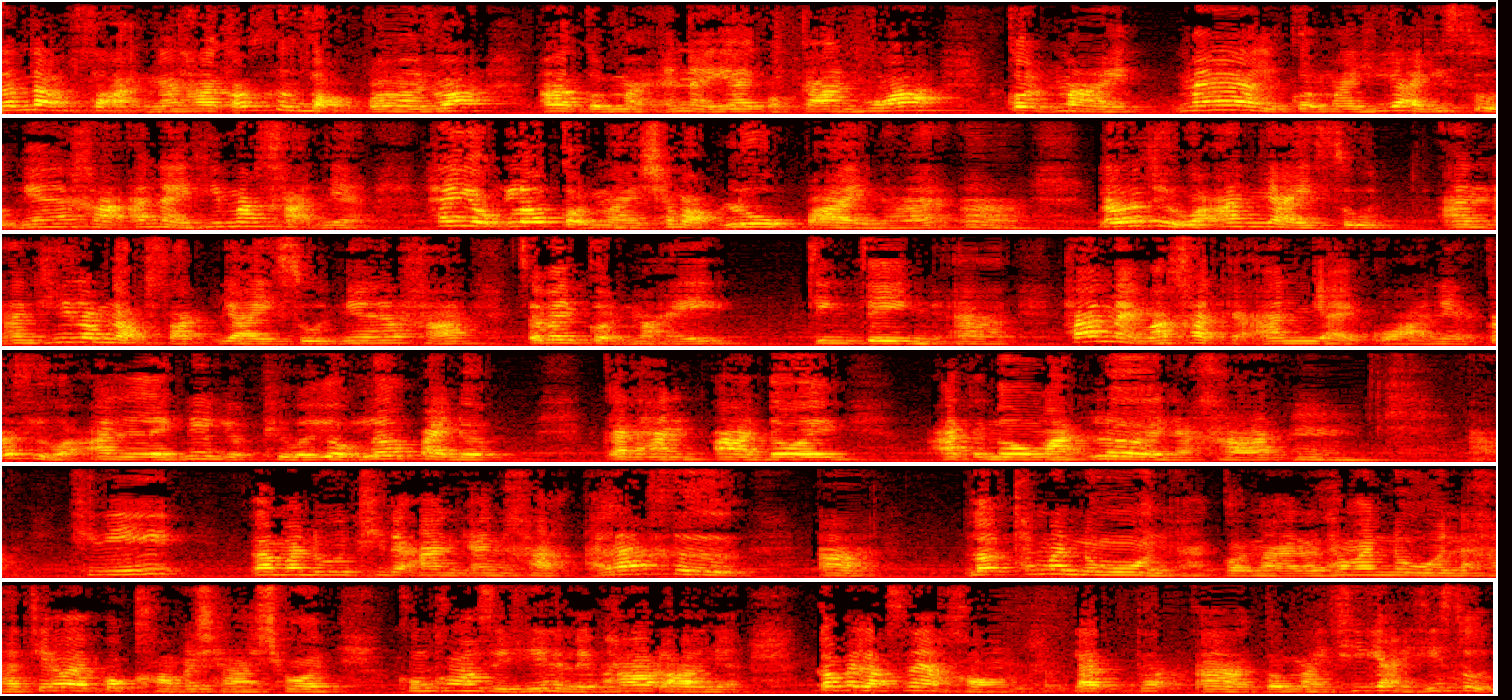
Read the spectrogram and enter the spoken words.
ลำดับศักดิ์นะคะ ก็คือบอกประมาณว่ากฎหมายอันไหนใหญ่กว่ากันเพราะว่ากฎหมายแม่หรือกฎหมายที่ใหญ่ที่สุดเนี่ยนะคะ อันไหนที่มาขัดเนี่ยให้ยกเลิกกฎหมายฉบับลูกไปนะอ่าแล้วก็ถือว่าอันใหญ่สุด อันอันที่ลำดับศักดิ์ใหญ่สุดเนี่ยนะคะ จะเป็นกฎหมายจริงๆ อ่า ถ้าไหนมาขัดกับอันใหญ่กว่าเนี่ย ก็ถือว่าอันเล็กเนี่ยถือว่ายกเลิกไปโดยกระทัน อ่า โดยอัตโนมัติเลยนะคะ อืม อ่า ทีนี้ เรามาดูทีละอันกันค่ะ อันแรกคืออรัฐธรรมนูญกฎหมายรัฐธรรมนูญนะคะ ที่เอาไว้ปกครองประชาชน คุ้มครองสิทธิเสรีภาพเราเนี่ยก็เป็นลักษณะของรัฐกฎหมายที่ใหญ่ที่สุด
